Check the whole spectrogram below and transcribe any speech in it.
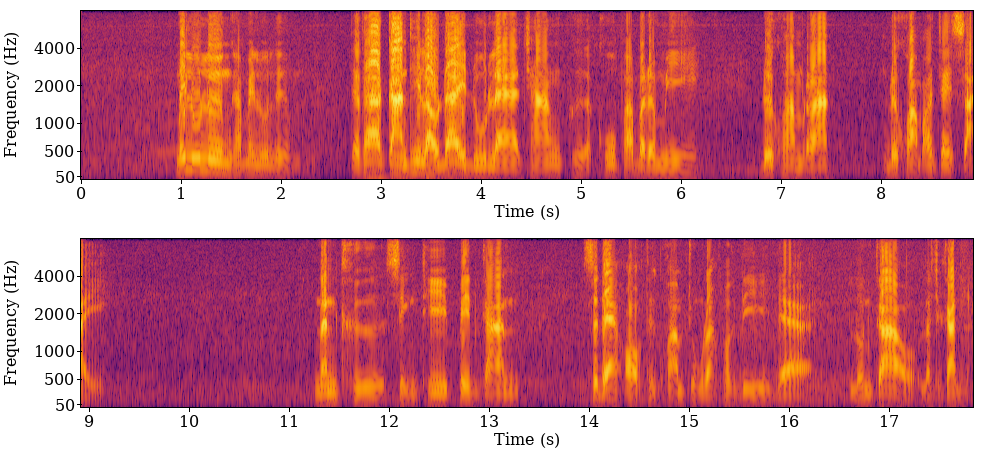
ๆไม่รู้ลืมครับไม่รู้ลืม แต่ถ้าการที่เราได้ดูแลช้างเผือกคู่พระบารมี ด้วยความรักด้วยความเอาใจใส่ นั่นคือสิ่งที่เป็นการแสดงออกถึงความจงรักภักดีแด่ล้นเก้ารัชกาลที่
